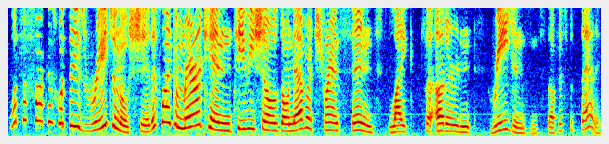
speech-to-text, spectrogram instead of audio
What the fuck is with these regional shit? It's like American TV shows don't never transcend like to other n- regions and stuff. It's pathetic.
